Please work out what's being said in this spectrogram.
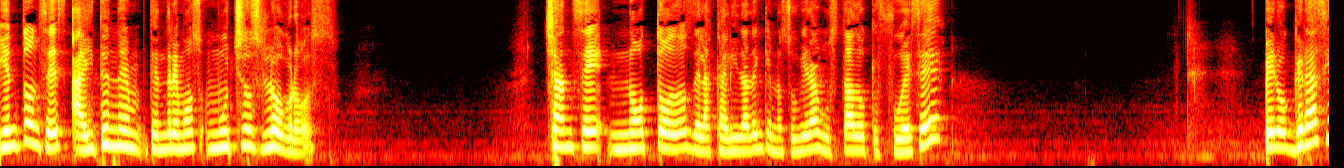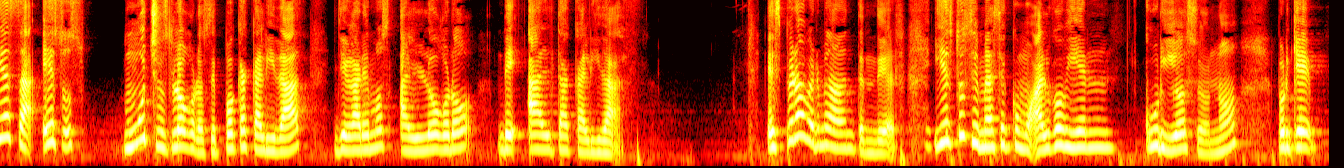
Y entonces ahí tendremos muchos logros chance no todos de la calidad en que nos hubiera gustado que fuese. Pero gracias a esos muchos logros de poca calidad, llegaremos al logro de alta calidad. Espero haberme dado a entender. Y esto se me hace como algo bien curioso, ¿no? Porque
